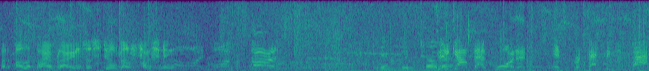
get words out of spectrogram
but other pipelines are still malfunctioning. Monsters! again, he shell Take back. out that warden! It's protecting the pack!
